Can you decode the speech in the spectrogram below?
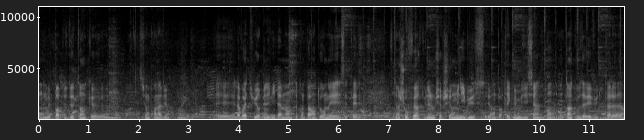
on ne met pas plus de temps que euh, si on prend l'avion. Et la voiture, bien évidemment, quand on part en tournée, c'était un chauffeur qui venait nous chercher en minibus et on partait avec mes musiciens. Dans, dans le temps que vous avez vu tout à l'heure,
